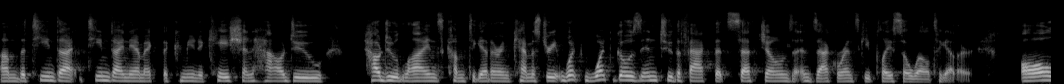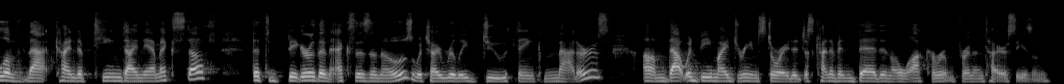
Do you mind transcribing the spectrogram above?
um, the team di- team dynamic, the communication. How do how do lines come together in chemistry? What what goes into the fact that Seth Jones and Zach Werenski play so well together? All of that kind of team dynamic stuff that's bigger than X's and O's, which I really do think matters. Um, that would be my dream story to just kind of embed in a locker room for an entire season.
